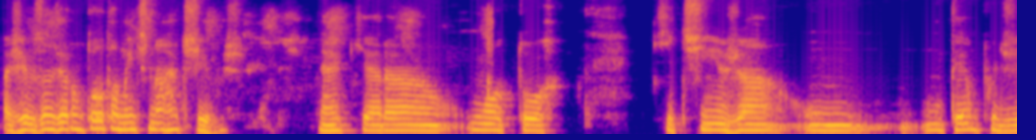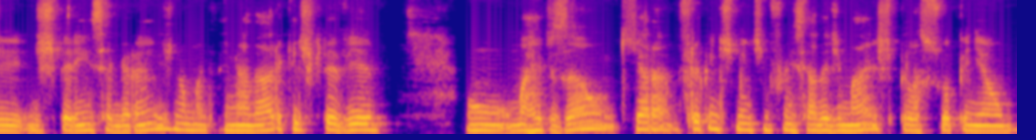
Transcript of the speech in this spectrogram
as revisões eram totalmente narrativas, né, que era um autor que tinha já um, um tempo de, de, experiência grande numa determinada área, que ele escrevia um, uma revisão que era frequentemente influenciada demais pela sua opinião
